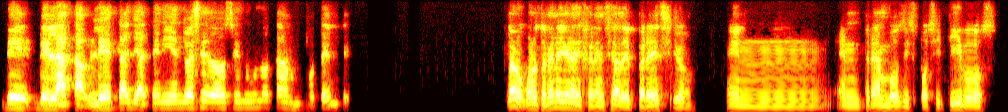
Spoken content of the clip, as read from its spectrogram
de, de, la tableta ya teniendo ese 2 en 1 tan potente. Claro, bueno, también hay una diferencia de precio en, entre ambos dispositivos.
